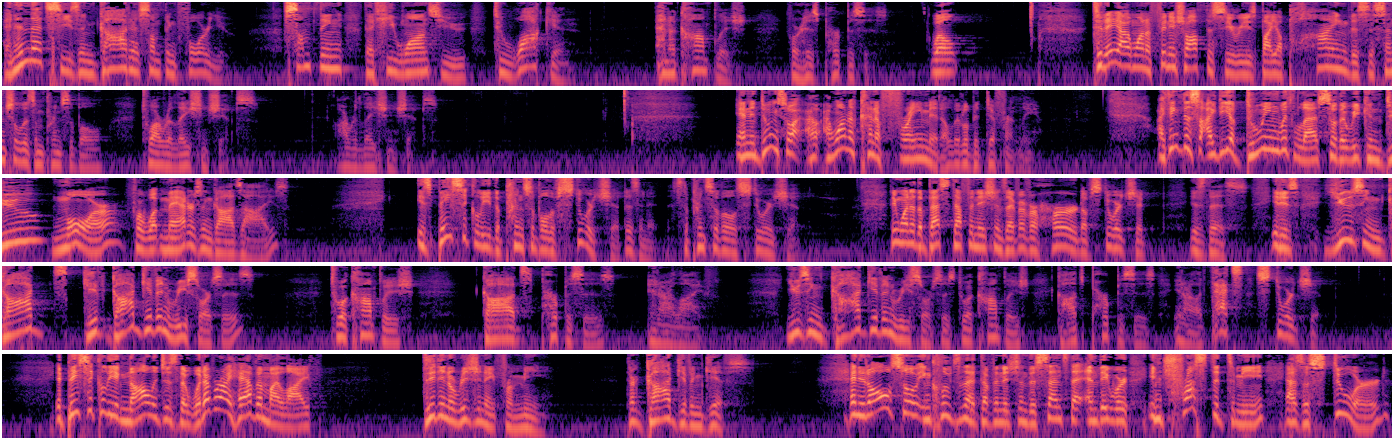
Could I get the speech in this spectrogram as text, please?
And in that season, God has something for you, something that He wants you to walk in and accomplish for His purposes. Well, Today, I want to finish off the series by applying this essentialism principle to our relationships. Our relationships. And in doing so, I, I want to kind of frame it a little bit differently. I think this idea of doing with less so that we can do more for what matters in God's eyes is basically the principle of stewardship, isn't it? It's the principle of stewardship. I think one of the best definitions I've ever heard of stewardship is this it is using God's give, God given resources to accomplish God's purposes in our life. Using God given resources to accomplish God's purposes in our life. That's stewardship. It basically acknowledges that whatever I have in my life didn't originate from me, they're God given gifts. And it also includes in that definition the sense that, and they were entrusted to me as a steward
